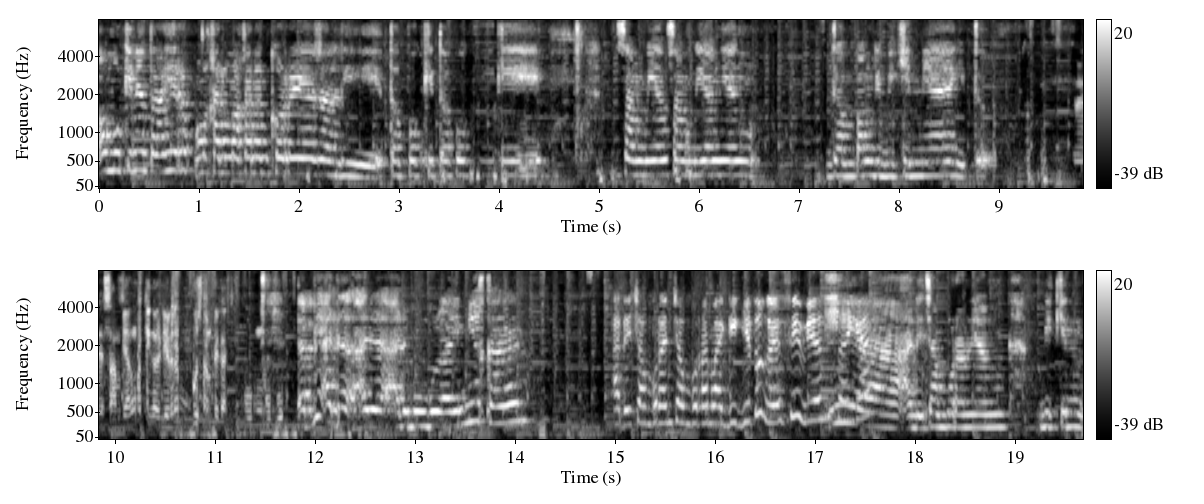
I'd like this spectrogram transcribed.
oh mungkin yang terakhir makanan makanan Korea kali topoki topoki sambiang sambiang yang gampang dibikinnya gitu Eh, sampiang tinggal direbus sampai kasih bumbu. tapi ada ada ada bumbu lainnya kan Ada campuran-campuran lagi gitu nggak sih biasanya? iya ada campuran yang bikin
